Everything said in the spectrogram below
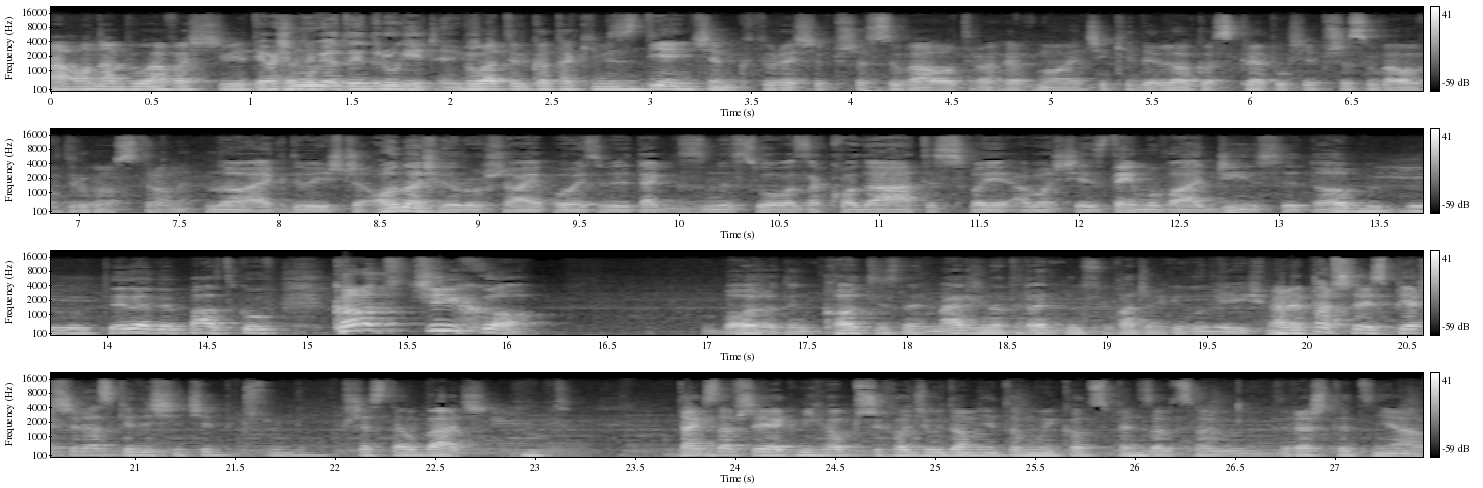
A ona była właściwie Ja właśnie mówię o tak, tej drugiej części. była tylko takim zdjęciem, które się przesuwało trochę w momencie, kiedy logo sklepu się przesuwało w drugą stronę. No, a gdyby jeszcze ona się ruszała i powiedzmy tak zmysłowo zakładała te swoje, a właściwie zdejmowała dżinsy, to by było tyle wypadków. Kot cicho! Boże, ten kot jest najbardziej natrętnym słuchaczem, jakiego mieliśmy. No ale patrz, to jest pierwszy raz, kiedy się ciebie przestał bać. Tak zawsze jak Michał przychodził do mnie, to mój kot spędzał całą resztę dnia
